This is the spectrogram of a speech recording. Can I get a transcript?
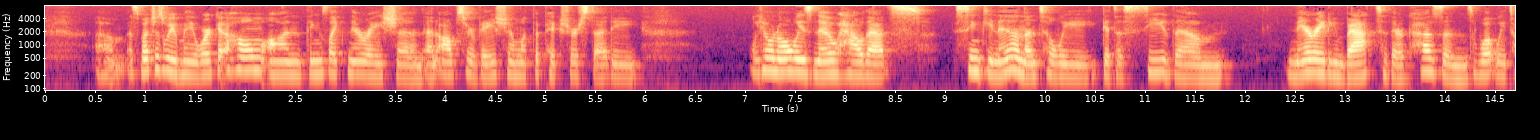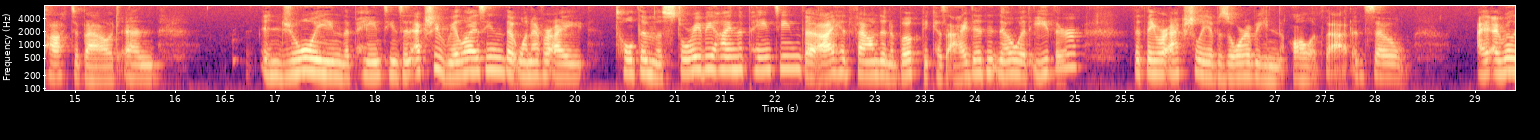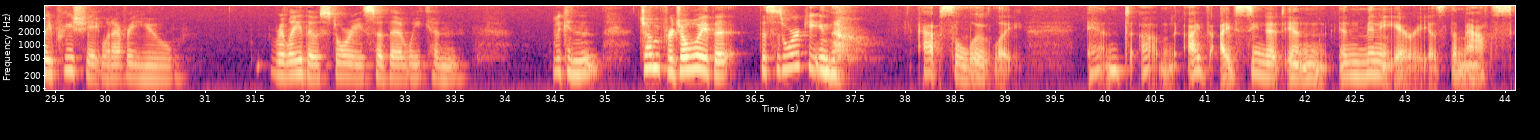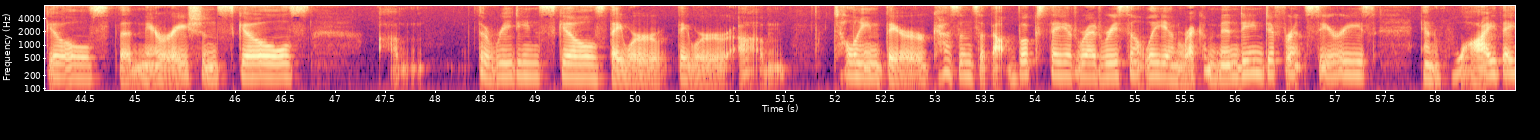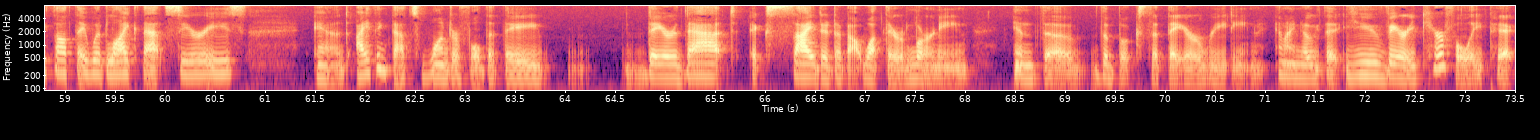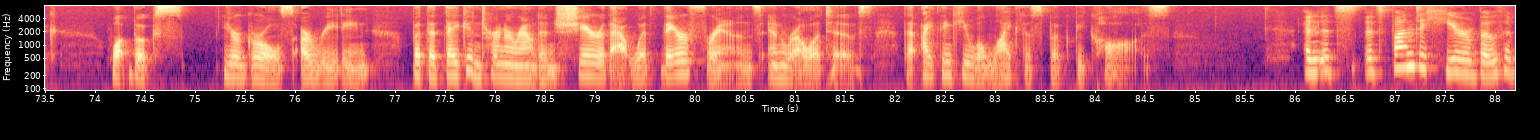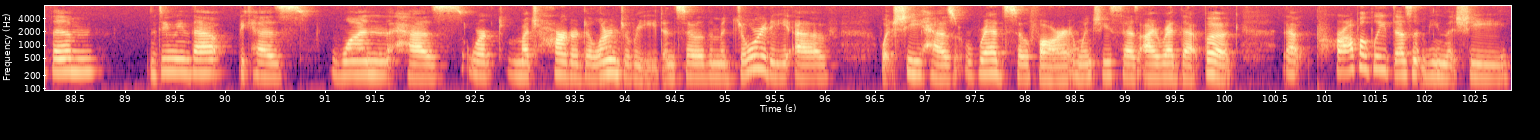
um, as much as we may work at home on things like narration and observation with the picture study, we don't always know how that's sinking in until we get to see them narrating back to their cousins what we talked about and enjoying the paintings and actually realizing that whenever I told them the story behind the painting that I had found in a book because I didn't know it either, that they were actually absorbing all of that. And so I, I really appreciate whenever you relay those stories so that we can we can jump for joy that this is working. Absolutely. And um, I've, I've seen it in, in many areas the math skills, the narration skills, um, the reading skills. They were, they were um, telling their cousins about books they had read recently and recommending different series and why they thought they would like that series. And I think that's wonderful that they they're that excited about what they're learning in the the books that they are reading. And I know that you very carefully pick what books your girls are reading, but that they can turn around and share that with their friends and relatives that I think you will like this book because and it's it's fun to hear both of them doing that because one has worked much harder to learn to read. And so the majority of what she has read so far and when she says i read that book that probably doesn't mean that she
